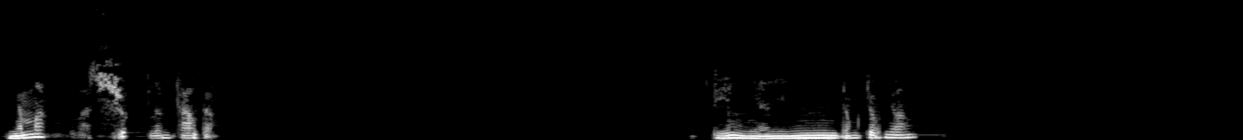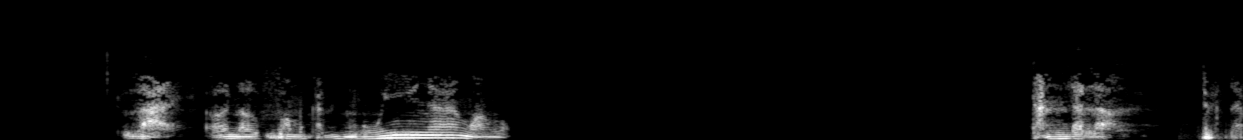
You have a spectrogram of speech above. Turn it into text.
Nhắm mắt và xuất lên cao tầng. Tiếng nhận trong chốc nhoáng. Lại ở nơi phong cảnh nguy nga ngoạn mục. Thành là lời. Tuyệt đẹp.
